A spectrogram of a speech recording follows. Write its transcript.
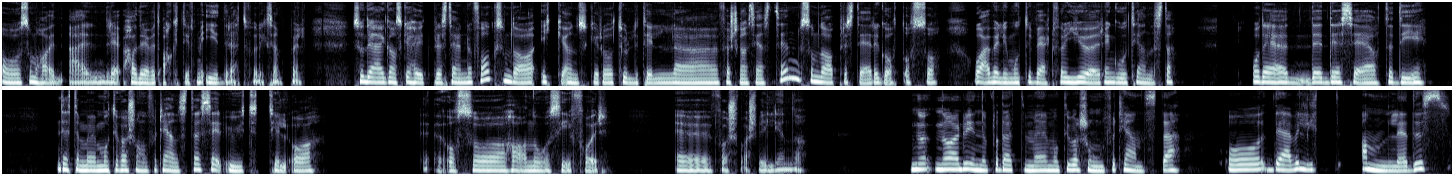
og som har, er, har drevet aktivt med idrett, f.eks. Så det er ganske høytpresterende folk som da ikke ønsker å tulle til uh, førstegangstjenesten sin, som da presterer godt også, og er veldig motivert for å gjøre en god tjeneste. Og det, det, det ser jeg at de Dette med motivasjon for tjeneste ser ut til å uh, også ha noe å si for uh, forsvarsviljen, da. Nå, nå er du inne på dette med motivasjon for tjeneste, og det er vel litt annerledes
